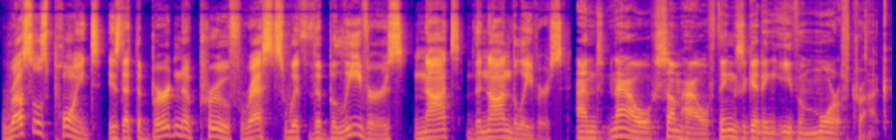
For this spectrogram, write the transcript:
Russell's point is that the burden of proof rests with the believers, not the non believers. And now, somehow, things are getting even more off track.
